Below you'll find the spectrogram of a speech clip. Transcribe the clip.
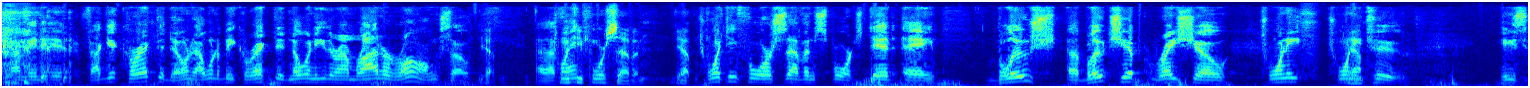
I mean, if I get corrected don't I want to be corrected knowing either I'm right or wrong. So, Yep. uh, 24 7. Yep. 24/7 Sports did a blue sh- uh, blue chip ratio 2022. He's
